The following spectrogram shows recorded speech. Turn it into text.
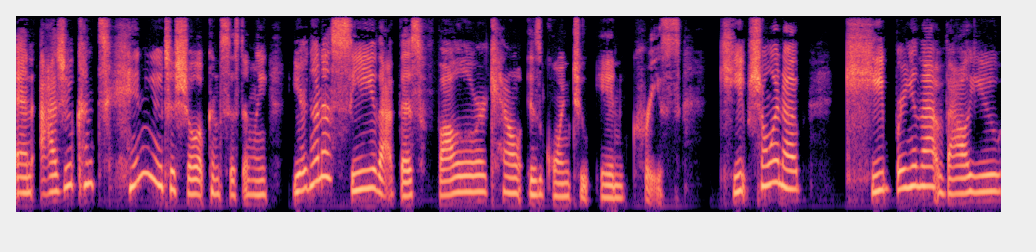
And as you continue to show up consistently, you're going to see that this follower count is going to increase. Keep showing up, keep bringing that value,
